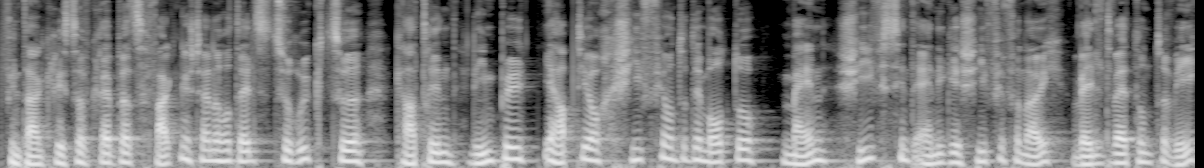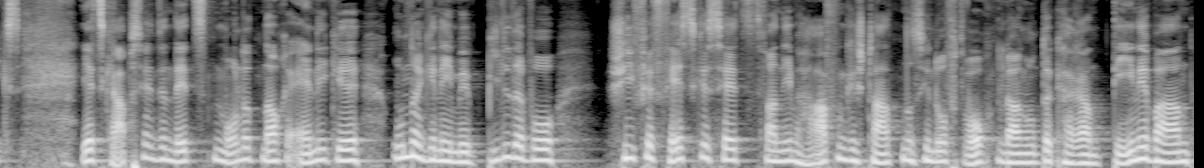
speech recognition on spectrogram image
Vielen Dank, Christoph Kreppers, Falkensteiner Hotels. Zurück zur Katrin Limpel. Ihr habt ja auch Schiffe unter dem Motto Mein Schiff sind einige Schiffe von euch weltweit unterwegs. Jetzt gab es ja in den letzten Monaten auch einige unangenehme Bilder, wo Schiffe festgesetzt waren, im Hafen gestanden und sind oft wochenlang unter Quarantäne waren.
